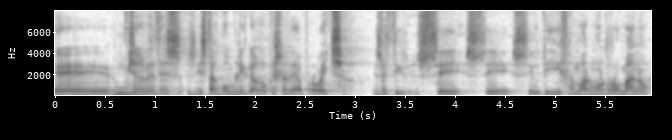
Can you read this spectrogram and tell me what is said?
Eh, muchas veces es tan complicado que se reaprovecha, es decir, se, se, utiliza mármol romano.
